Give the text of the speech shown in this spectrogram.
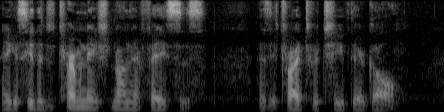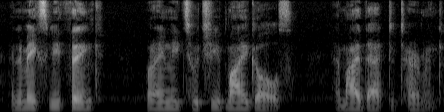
and you can see the determination on their faces as they try to achieve their goal. And it makes me think when I need to achieve my goals Am I that determined?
